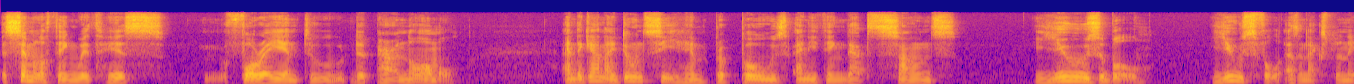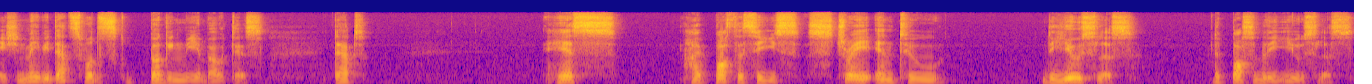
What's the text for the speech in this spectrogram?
A similar thing with his foray into the paranormal. And again, I don't see him propose anything that sounds usable, useful as an explanation. Maybe that's what's bugging me about this that his hypotheses stray into the useless, the possibly useless.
